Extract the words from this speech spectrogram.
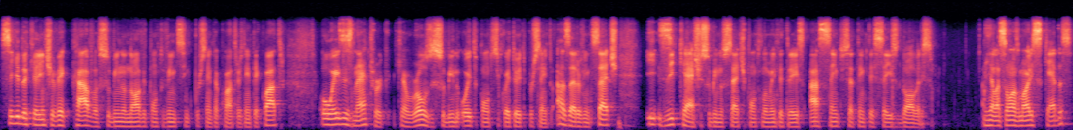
Seguido aqui a gente vê Cava subindo 9,25% a 4,84%. Oasis Network, que é o Rose, subindo 8,58% a 0,27% e Zcash subindo 7,93% a 176 dólares. Em relação às maiores quedas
